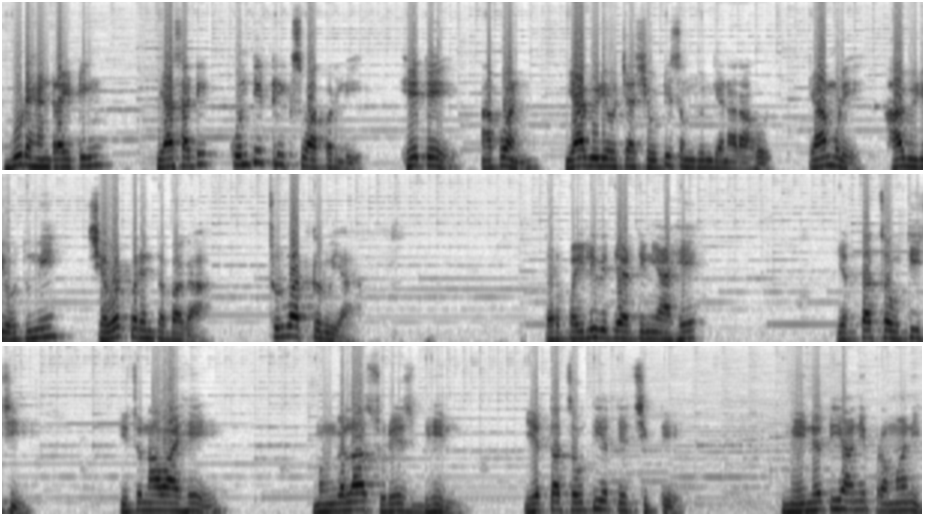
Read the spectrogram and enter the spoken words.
गुड हँडरायटिंग यासाठी कोणती ट्रिक्स वापरली हे ते आपण या व्हिडिओच्या शेवटी समजून घेणार आहोत. त्यामुळे हा व्हिडिओ तुम्ही शेवटपर्यंत बघा. सुरुवात करूया. तर पहिली विद्यार्थिनी आहे इयत्ता चौथीची. तिचं नाव आहे मंगला सुरेश भील. इयत्ता चौथी इयत्तेत शिकते. मेहनती आणि प्रामाणिक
